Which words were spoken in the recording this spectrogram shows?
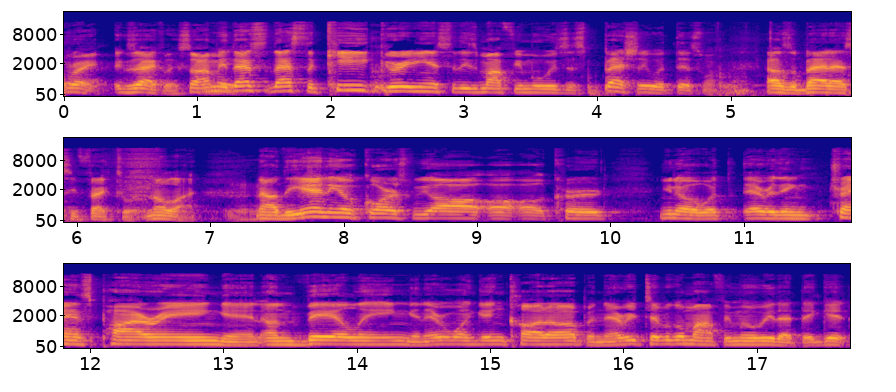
Right, exactly. So I mean, that's that's the key ingredients to these mafia movies, especially with this one. That was a badass effect to it, no lie. Mm-hmm. Now the ending, of course, we all, all, all occurred, you know, with everything transpiring and unveiling, and everyone getting caught up, and every typical mafia movie that they get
